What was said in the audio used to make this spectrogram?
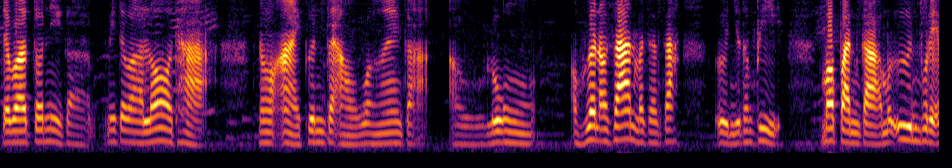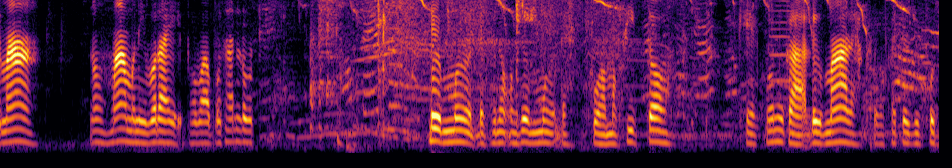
แต่ว่าตอนนี้ก็มีแต่ว่าล่อถ่า เนาะอายเพิ่นไปเอาว่าไงก็เอาลงเอาเพื่อนเอาซ่านมาซั่นซะเอิ้นอยู่ทั้งพี่มาปั่นกะมืออื่นผู้ใดมาเนาะมามื้อนี้บ่ได้เพราะว่าบ่ทันรถเริ่มมืดเลยพี่น้องเริ่มมืดเลยขัวมาพริกต่อแขกคนกะเริ่มมาแล้วเขาเขาจะอยู่พุ่น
